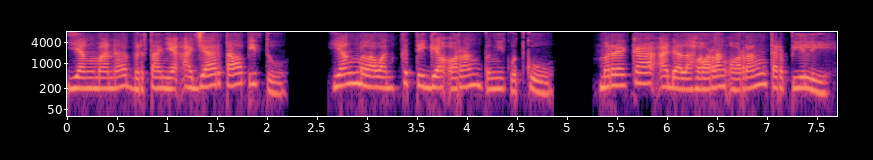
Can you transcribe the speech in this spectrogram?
Yang mana bertanya ajar talp itu. Yang melawan ketiga orang pengikutku. Mereka adalah orang-orang terpilih.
